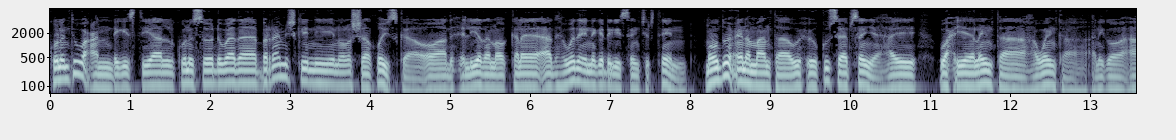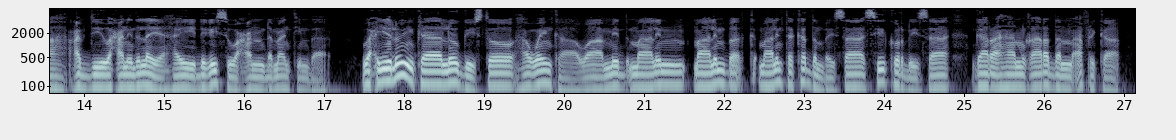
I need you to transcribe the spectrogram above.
kulanti wacan dhegaystayaal kuna soo dhowaada barnaamijkeennii nolosha qoyska oo aad xiliyadan oo kale aad hawada inaga dhegaysan jirteen. Mowduuciina maanta wuxuu ku saabsan yahay waxyeelaynta haweenka anigoo ah cabdi waxaan idin leeyahay dhegaysi wacan dhammaantiinba. Waxyeelooyinka loo geysto haweenka waa mid maalin maalinba maalinta ka dambaysa sii kordhaysa gaar ahaan qaaraddan afrika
